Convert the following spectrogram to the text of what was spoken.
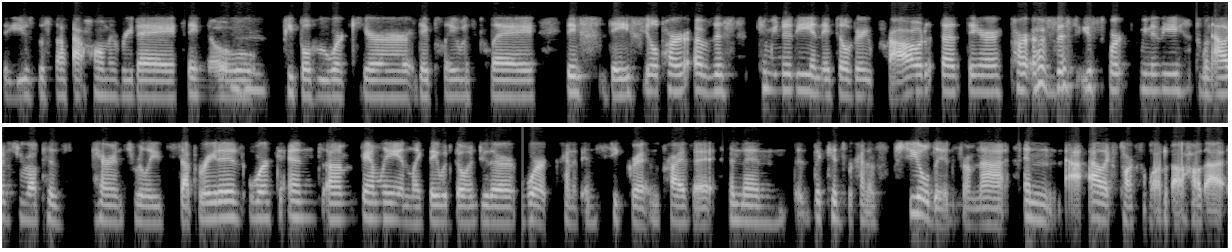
they use the stuff at home every day, they know mm-hmm. people who work here, they play with clay, they they feel part of this community and they feel very proud that they're part of this Fork community. When Alex grew up, his parents really separated work and um, family and like they would go and do their work kind of in secret and private and then the kids were kind of shielded from that and alex talks a lot about how that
